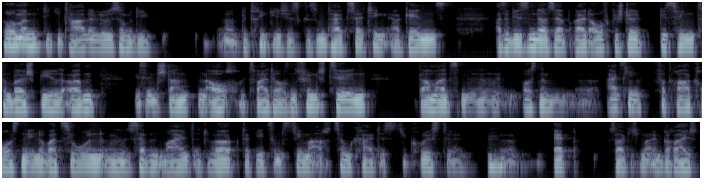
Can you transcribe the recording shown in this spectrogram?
Firmen, digitale Lösungen, die äh, betriebliches Gesundheitssetting ergänzt. Also wir sind da sehr breit aufgestellt, bis hin zum Beispiel ähm, ist entstanden auch 2015 damals aus einem äh, Einzelvertrag raus eine Innovation, Seven Mind at Work. Da geht es ums Thema Achtsamkeit, das ist die größte mhm. äh, App, sage ich mal, im Bereich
